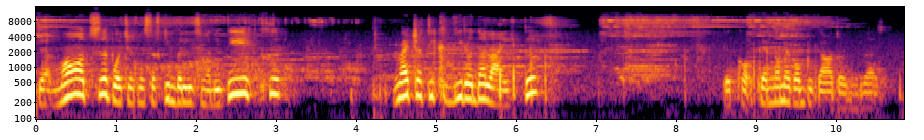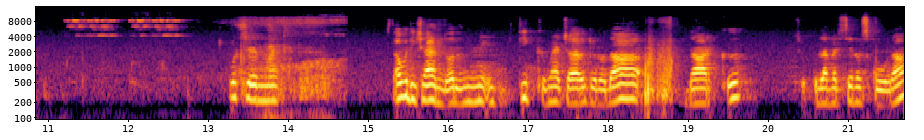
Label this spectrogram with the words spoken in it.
Gemoz, poi c'è questa skin bellissima di Tick. Matcha Tick Giro da Light. Che, che nome complicato in inglese. Poi c'è. Stavo dicendo, Tick Matcha Giro da Dark. Cioè la versione scura.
